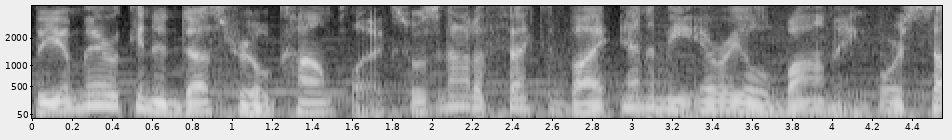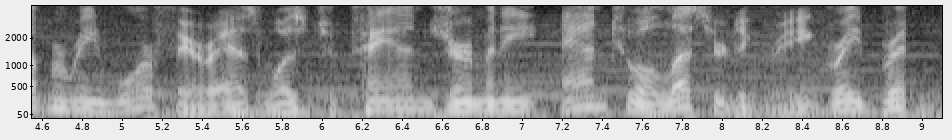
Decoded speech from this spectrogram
The American industrial complex was not affected by enemy aerial bombing or submarine warfare as was Japan, Germany, and to a lesser degree, Great Britain.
